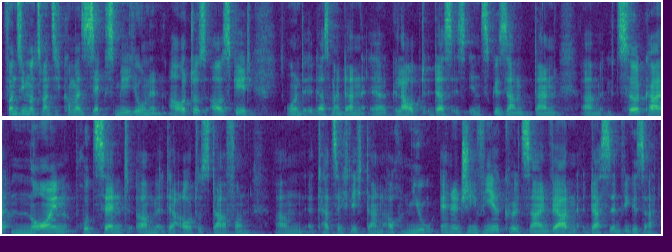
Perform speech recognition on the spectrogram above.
von 27,6 Millionen Autos ausgeht und dass man dann äh, glaubt, dass es insgesamt dann ähm, circa 9% ähm, der Autos davon ähm, tatsächlich dann auch New Energy Vehicles sein werden. Das sind, wie gesagt,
